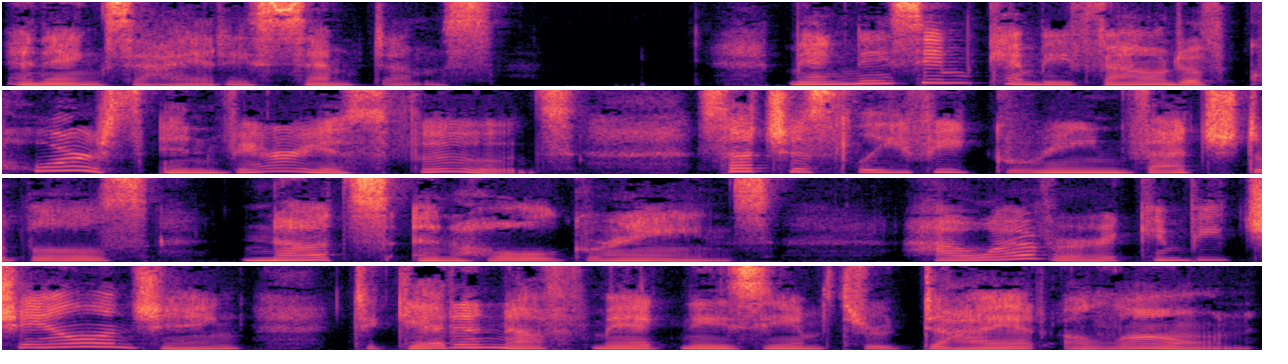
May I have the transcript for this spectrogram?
and anxiety symptoms. Magnesium can be found, of course, in various foods, such as leafy green vegetables, nuts, and whole grains. However, it can be challenging to get enough magnesium through diet alone,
